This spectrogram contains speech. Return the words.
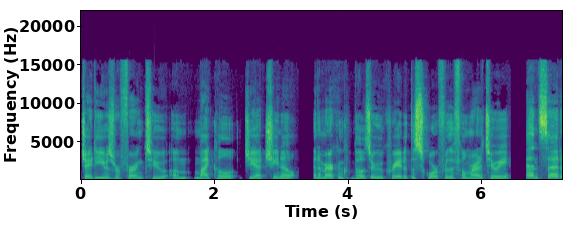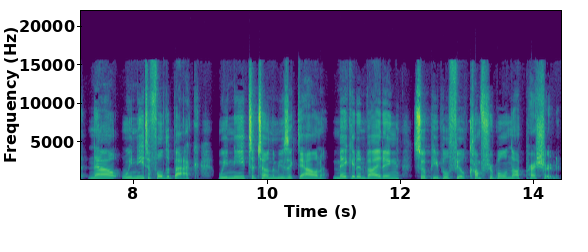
JD was referring to um, Michael Giacchino an American composer who created the score for the film Ratatouille and said, now we need to fold it back. We need to tone the music down, make it inviting so people feel comfortable and not pressured.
